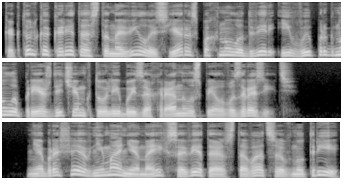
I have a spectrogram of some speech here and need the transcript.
Как только карета остановилась, я распахнула дверь и выпрыгнула, прежде чем кто-либо из охраны успел возразить. Не обращая внимания на их советы оставаться внутри,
